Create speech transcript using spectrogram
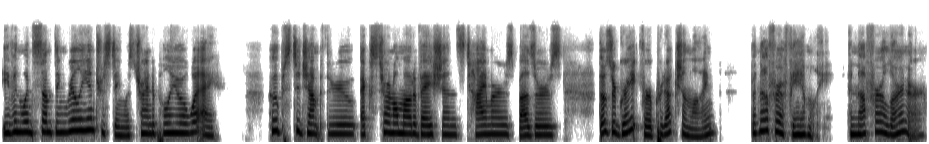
even when something really interesting was trying to pull you away. Hoops to jump through, external motivations, timers, buzzers. Those are great for a production line, but not for a family and not for a learner.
